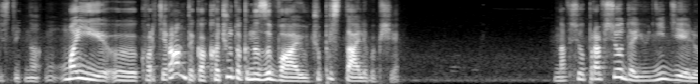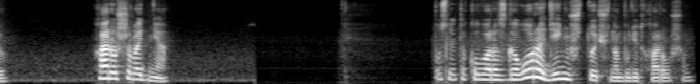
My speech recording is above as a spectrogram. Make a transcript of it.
Действительно. Мои э, квартиранты, как хочу, так и называю. Че пристали вообще? На все про все даю неделю. Хорошего дня. После такого разговора день уж точно будет хорошим.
